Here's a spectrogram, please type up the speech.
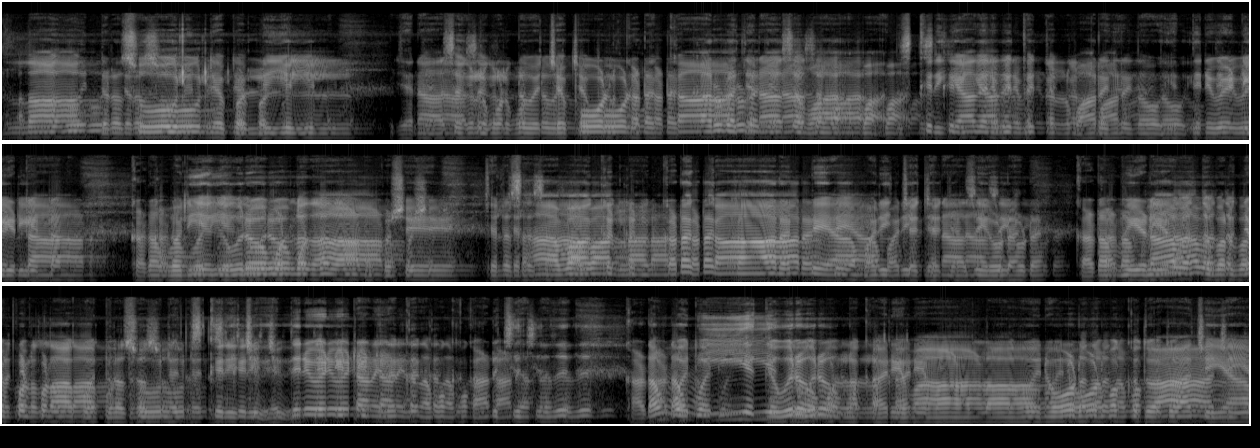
അള്ളാഹുവിന്റെ റസൂലിന്റെ പള്ളിയിൽ ജനാസകൾ കൊണ്ടുവച്ചപ്പോൾ കടക്കാരുടെ ജനാസ നിസ്കരിക്കാതെ മാറി ഇതിനു വേണ്ടിയിട്ടാണ് കടം വലിയ ഗൗരവമുള്ളതാണ്. പക്ഷേ ചില സഹാബാക്കൾ കടക്കാരന്റെ ആ മരിച്ച ജനാസയുടെ. കടം വീടാവെന്ന് പറഞ്ഞപ്പോൾ നിസ്കരിച്ചു. ഇതിനു വേണ്ടിയിട്ടാണ് ഇതൊക്കെ നമുക്ക് കാണിച്ചു തന്നത്. കടം വലിയ ഗൗരവമുള്ള കാര്യമാണ്. നമുക്ക് ദ്വാ ചെയ്യാം.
